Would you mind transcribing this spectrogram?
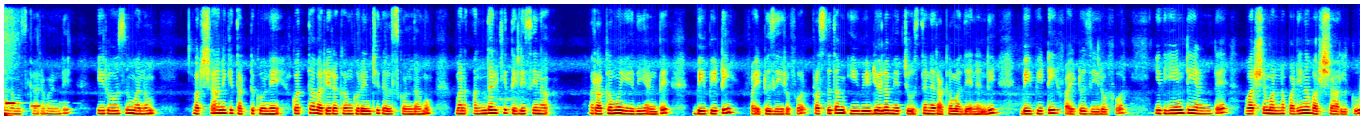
నా నమస్కారం అండి. ఈరోజు మనం వర్షానికి తట్టుకునే కొత్త వరి రకం గురించి తెలుసుకుందాము. మన అందరికీ తెలిసిన రకము ఏది అంటే BPT five two zero four. ప్రస్తుతం ఈ వీడియోలో మీరు చూస్తున్న రకం అదేనండి. BPT five two zero four. ఇది ఏంటి అంటే వర్షమన్న పడిన వర్షాలకు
